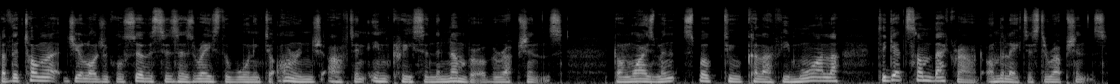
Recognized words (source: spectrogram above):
but the Tonga Geological Services has raised the warning to orange after an increase in the number of eruptions. Don Wiseman spoke to Kalafi Moala to get some background on the latest eruptions.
